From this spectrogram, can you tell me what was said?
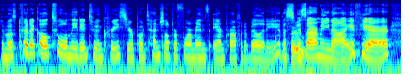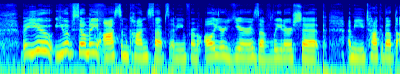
the most critical tool needed to increase your potential performance and profitability, the oh. Swiss Army knife here. But you you have so many awesome concepts. I mean, from all your years of leadership. I mean, you talk about the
